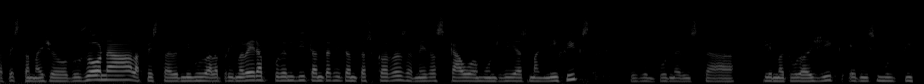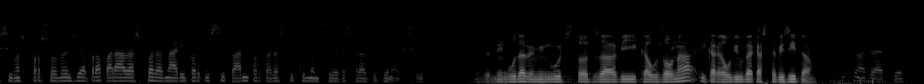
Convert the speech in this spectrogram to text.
La festa major d'Osona, la festa de benvinguda a la primavera, podem dir tantes i tantes coses, a més es cau en uns dies magnífics, des d'un punt de vista climatològic, he vist moltíssimes persones ja preparades per anar-hi participant, per tant estic convençuda que serà tot un èxit. Doncs benvinguda, benvinguts tots a Vic, a Osona, i que gaudiu d'aquesta visita. Moltíssimes gràcies.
